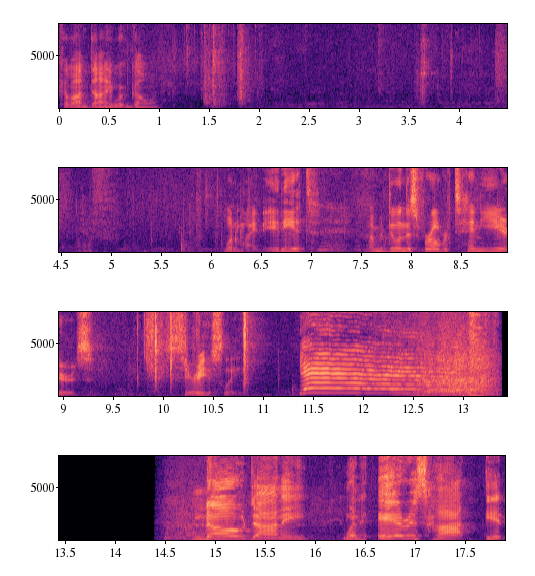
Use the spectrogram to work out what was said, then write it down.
Come on, Donnie, we're going. What am I, an idiot? I've been doing this for over 10 years. Seriously. Yay! No, Donnie. When air is hot, it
